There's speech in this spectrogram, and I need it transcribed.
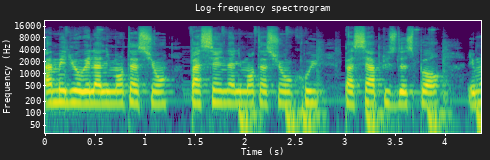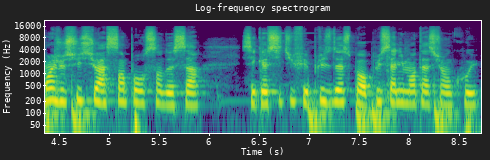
améliorer l'alimentation, passer à une alimentation crue, passer à plus de sport. Et moi, je suis sûr à 100% de ça c'est que si tu fais plus de sport, plus alimentation crue,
